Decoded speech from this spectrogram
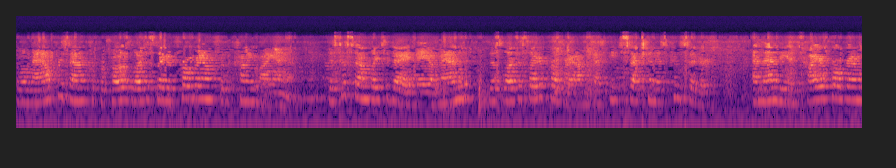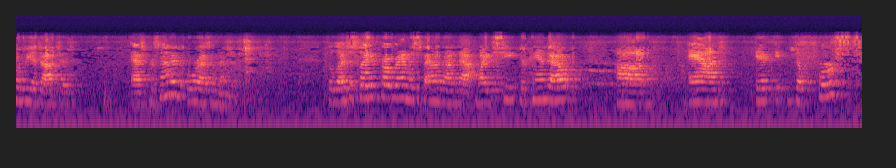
will now present the proposed legislative program for the coming biennium. This assembly today may amend this legislative program as each section is considered, and then the entire program will be adopted as presented or as amended. The legislative program is found on that white sheet, your handout. Um, And it, it- the first,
